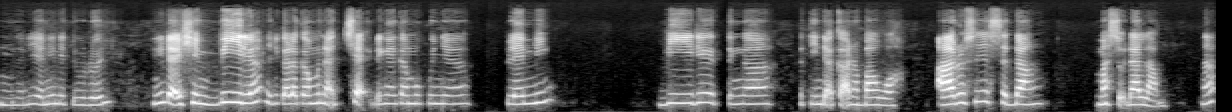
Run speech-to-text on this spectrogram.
Hmm, jadi yang ni dia turun. Ini direction B dia. Jadi kalau kamu nak check dengan kamu punya Fleming, B dia tengah bertindak ke arah bawah. Arusnya sedang masuk dalam. Ha?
